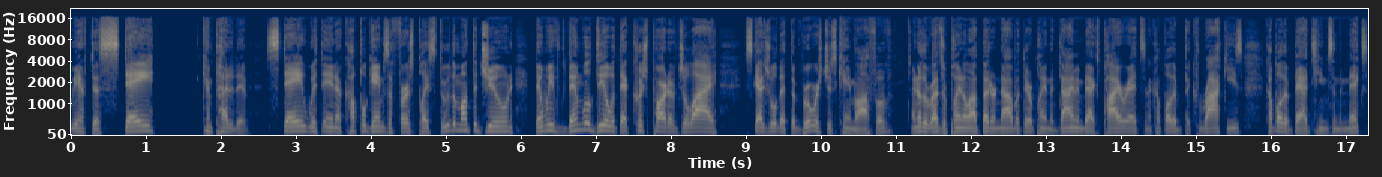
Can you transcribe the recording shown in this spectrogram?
We have to stay competitive, stay within a couple games of first place through the month of June. Then we've then we'll deal with that cush part of July schedule that the Brewers just came off of. I know the Reds are playing a lot better now, but they were playing the Diamondbacks, Pirates, and a couple other Rockies, a couple other bad teams in the mix.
